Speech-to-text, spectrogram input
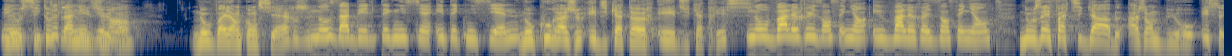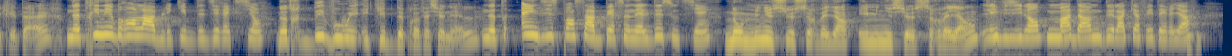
mais aussi toute l'année durant, nos vaillants concierges, nos habiles techniciens et techniciennes, nos courageux éducateurs et éducatrices, nos valeureux enseignants et valeureuses enseignantes, nos infatigables agents de bureau et secrétaires, notre inébranlable équipe de direction, notre dévouée équipe de professionnels, notre indispensable personnel de soutien, nos minutieux surveillants et minutieuses surveillantes, les vigilantes madames de la cafétéria,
